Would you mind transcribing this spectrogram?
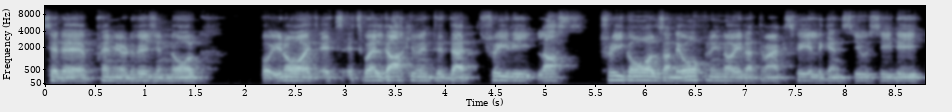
to the Premier Division. Noel, but you know it, it's it's well documented that Treaty lost three goals on the opening night at the Markets Field against UCD,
